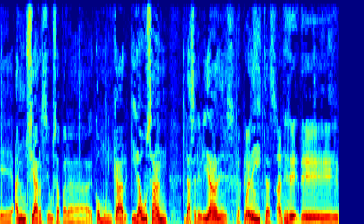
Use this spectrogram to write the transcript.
eh, anunciar, se usa para comunicar y la usan las celebridades, los Bueno, periodistas. antes de, de-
